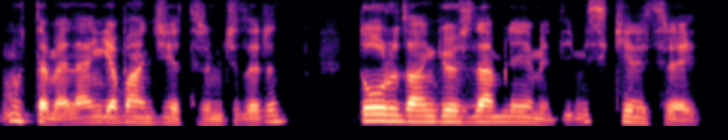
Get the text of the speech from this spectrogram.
muhtemelen yabancı yatırımcıların doğrudan gözlemleyemediğimiz carry trade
